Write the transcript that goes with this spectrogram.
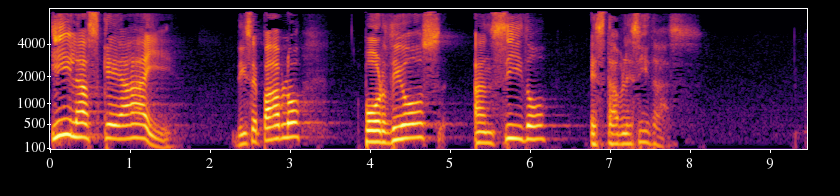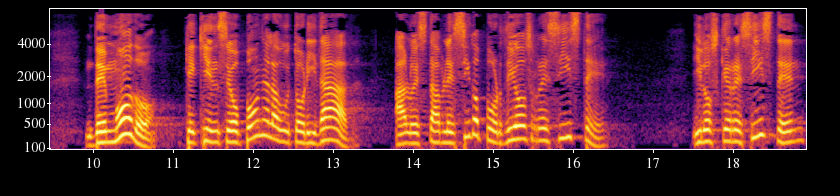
Y las que hay, dice Pablo, por Dios han sido establecidas. De modo que quien se opone a la autoridad, a lo establecido por Dios resiste. Y los que resisten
